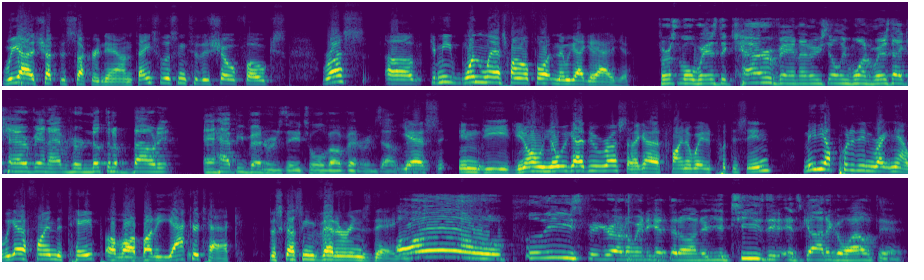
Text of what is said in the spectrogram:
we got to shut this sucker down. Thanks for listening to the show, folks. Russ, uh, give me one last final thought, and then we got to get out of here. First of all, where's the caravan? I know you said only one. Where's that caravan? I haven't heard nothing about it. And happy Veterans Day to all of our veterans out there. Yes, indeed. You know, you know what we got to do, Russ, and I got to find a way to put this in. Maybe I'll put it in right now. We got to find the tape of our buddy Yak Attack discussing Veterans Day. Oh, please figure out a way to get that on there. You teased it. It's got to go out there.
